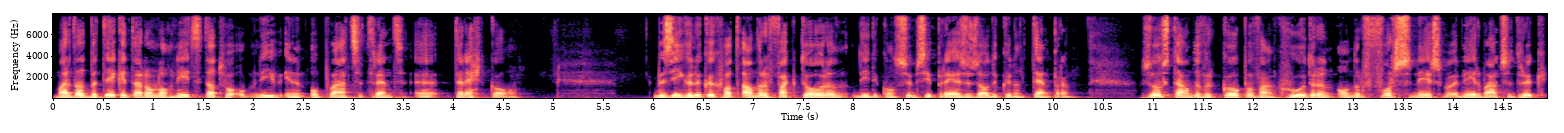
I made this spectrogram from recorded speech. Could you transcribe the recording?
Maar dat betekent daarom nog niet dat we opnieuw in een opwaartse trend eh, terechtkomen. We zien gelukkig wat andere factoren die de consumptieprijzen zouden kunnen temperen. Zo staan de verkopen van goederen onder fors neerwaartse druk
